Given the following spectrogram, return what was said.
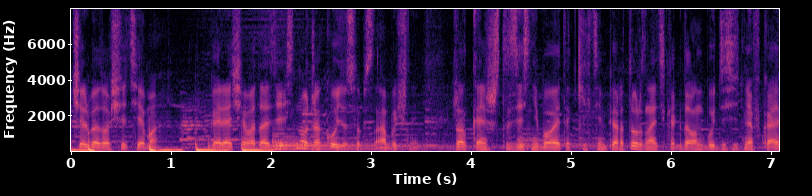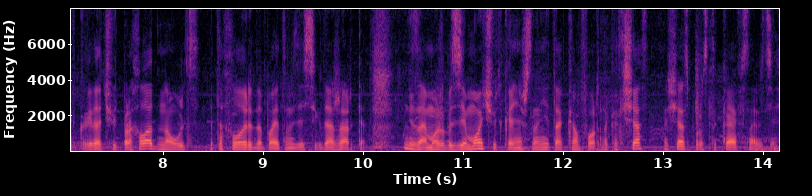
Короче, ребят, вообще тема. Горячая вода здесь, ну, джакузи, собственно, обычный. Жалко, конечно, что здесь не бывает таких температур, знаете, когда он будет действительно в кайф, когда чуть прохладно на улице. Это Флорида, поэтому здесь всегда жарко. Не знаю, может быть, зимой чуть, конечно, не так комфортно, как сейчас. А сейчас просто кайф, смотрите.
